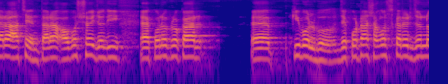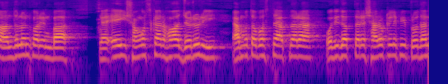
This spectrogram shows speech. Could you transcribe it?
যারা আছেন, তারা অবশ্যই যদি কোনো প্রকার কি বলব, যে কোটা সংস্কারের জন্য আন্দোলন করেন বা এই সংস্কার হওয়া জরুরি, এমত অবস্থায় আপনারা অধিদপ্তরে স্মারকলিপি প্রদান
